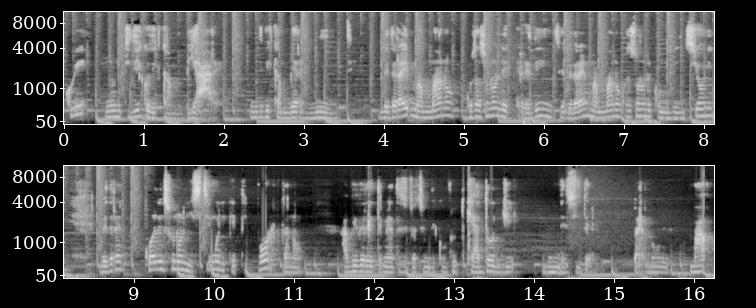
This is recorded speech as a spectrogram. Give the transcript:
Qui non ti dico di cambiare, non devi cambiare niente. Vedrai man mano cosa sono le credenze, vedrai man mano cosa sono le convinzioni, vedrai quali sono gli stimoli che ti portano a vivere determinate situazioni di conflitto che ad oggi non desideri per nulla. Ma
